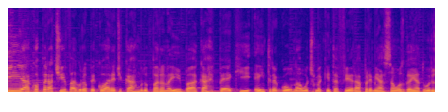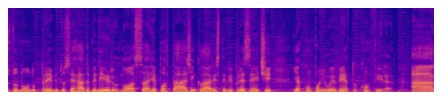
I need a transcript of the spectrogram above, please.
E a Cooperativa Agropecuária de Carmo do Paranaíba, a Carpec, entregou na última quinta-feira a premiação aos ganhadores do nono prêmio do Cerrado Mineiro. Nossa reportagem, claro, esteve presente e acompanhou o evento. Confira. A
